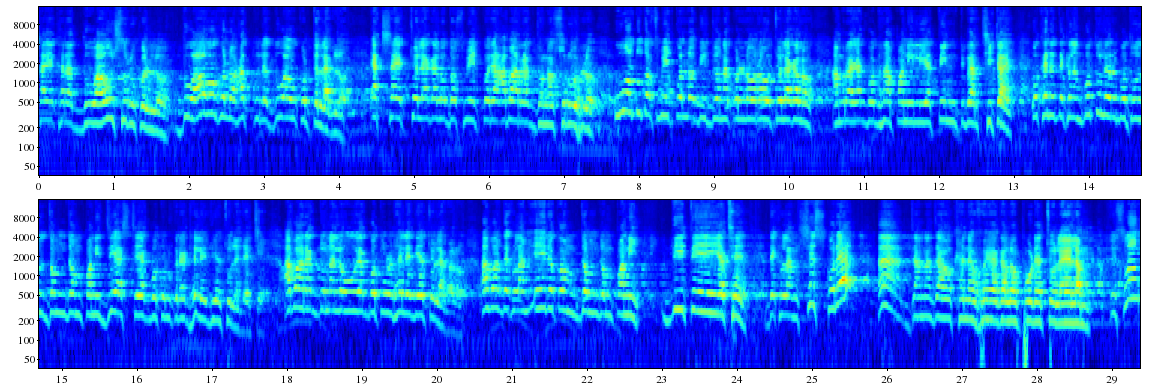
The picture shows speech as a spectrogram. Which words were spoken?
শায়েখেরা দুয়াও শুরু করল। দুয়াও হলো, হাত তুলে দুয়াও করতে লাগল। এক শায়েক চলে গেল, দশ মিনিট করে আবার একজনা শুরু হলো। ও দু দশ মিনিট করল, বিশ জনা করল, ওরাও চলে গেল। আমরা এক বোধনা পানি নিয়ে তিনবার ছিটাই। ওখানে দেখলাম বোতলের বোতল, জমজম পানি যে আসছে, এক বোতল করে ঢেলে দিয়ে চলে যাচ্ছে। আবার একজন এলো, ও এক বোতল ঢেলে দিয়ে চলে গেল। আবার দেখলাম এইরকম জমজম পানি দিতেই আছে। দেখলাম শেষ করে হ্যাঁ জানাজা ওখানে হয়ে গেল, পড়ে চলে এলাম। ইসলাম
